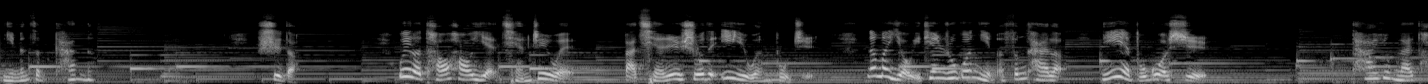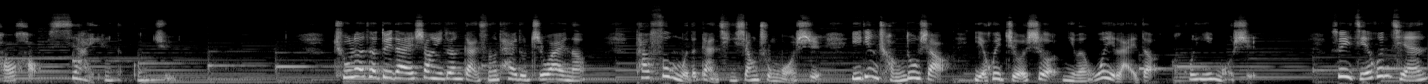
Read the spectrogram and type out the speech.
你们怎么看呢？是的，为了讨好眼前这位，把前任说的一文不值，那么有一天如果你们分开了，你也不过是。他用来讨好下一任的工具。除了他对待上一段感情的态度之外呢，他父母的感情相处模式，一定程度上也会折射你们未来的婚姻模式。所以结婚前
